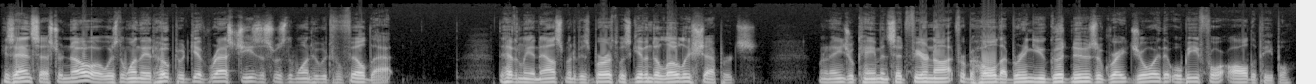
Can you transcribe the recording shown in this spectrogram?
His ancestor, Noah, was the one they had hoped would give rest. Jesus was the one who would fulfill that. The heavenly announcement of his birth was given to lowly shepherds when an angel came and said, Fear not, for behold, I bring you good news of great joy that will be for all the people.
